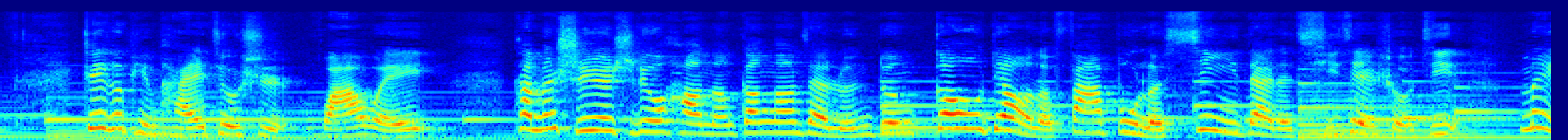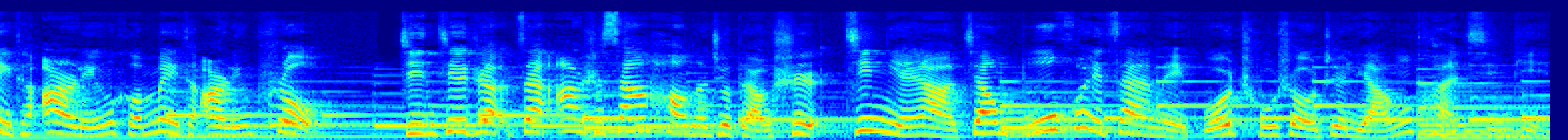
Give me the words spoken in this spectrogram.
这个品牌就是华为。他们十月十六号呢，刚刚在伦敦高调的发布了新一代的旗舰手机 Mate 二零和 Mate 二零 Pro。紧接着在二十三号呢，就表示今年啊将不会在美国出售这两款新品。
